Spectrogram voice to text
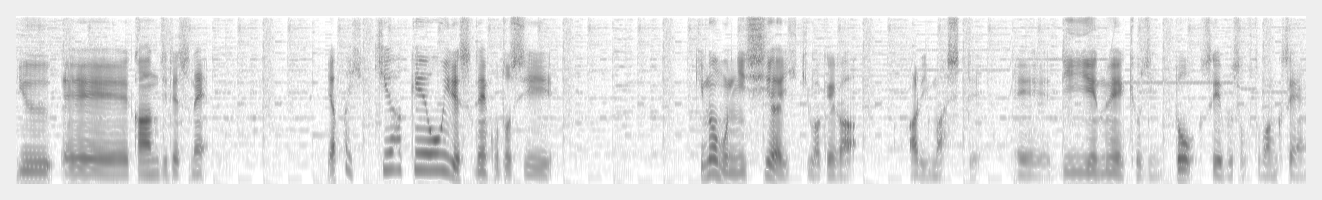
いう、えー感じですね。やっぱり引き分け多いですね今年。昨日も2試合引き分けがありまして、えー d n a 巨人と西武ソフトバンク戦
